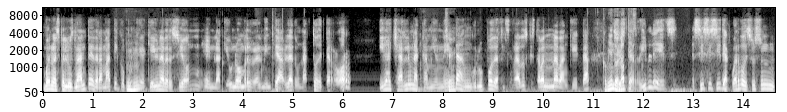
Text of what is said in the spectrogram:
Bueno, espeluznante, dramático, porque aquí hay una versión en la que un hombre realmente habla de un acto de terror. Ir a echarle una camioneta a un grupo de aficionados que estaban en una banqueta. Comiendo Eso es terrible. es- sí, sí, sí, de acuerdo. Eso es un,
